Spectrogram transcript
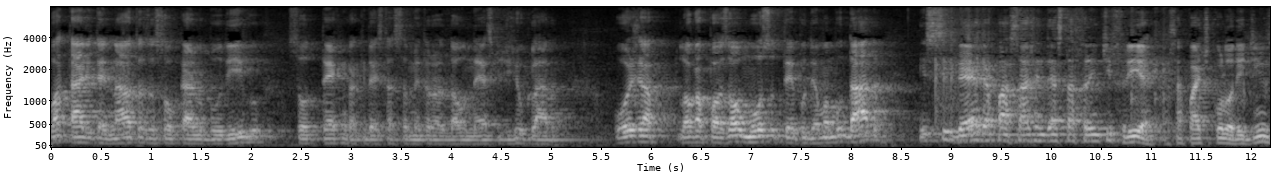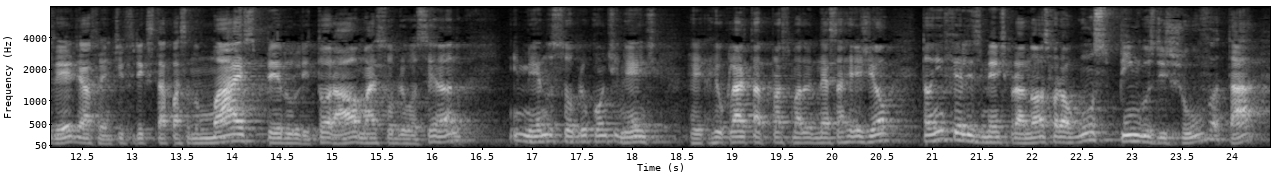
Boa tarde, internautas. Eu sou o Carlos Burigo, sou técnico aqui da Estação Meteorológica da Unesp de Rio Claro. Hoje, logo após o almoço, o tempo deu uma mudada. Isso se deve à passagem desta frente fria. Essa parte colorida em verde é a frente fria que está passando mais pelo litoral, mais sobre o oceano e menos sobre o continente. Rio Claro está aproximadamente nessa região. Então, infelizmente para nós, foram alguns pingos de chuva, tá?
